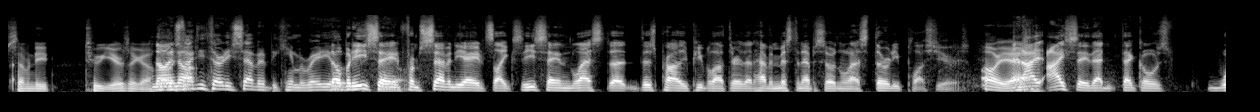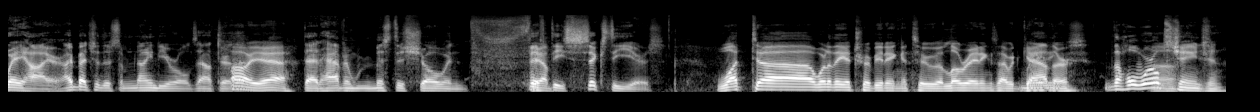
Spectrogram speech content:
72 years ago. No, No, it's know. 1937. It became a radio. No, but he's saying from 78. It's like he's saying last. Uh, there's probably people out there that haven't missed an episode in the last 30 plus years. Oh, yeah. And I, I say that that goes way higher. I bet you there's some 90 year olds out there. That, Oh, yeah. that haven't missed this show in 50, 60 years. What uh, what are they attributing it to? Low ratings, I would gather. Ratings. The whole world's Uh, changing.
